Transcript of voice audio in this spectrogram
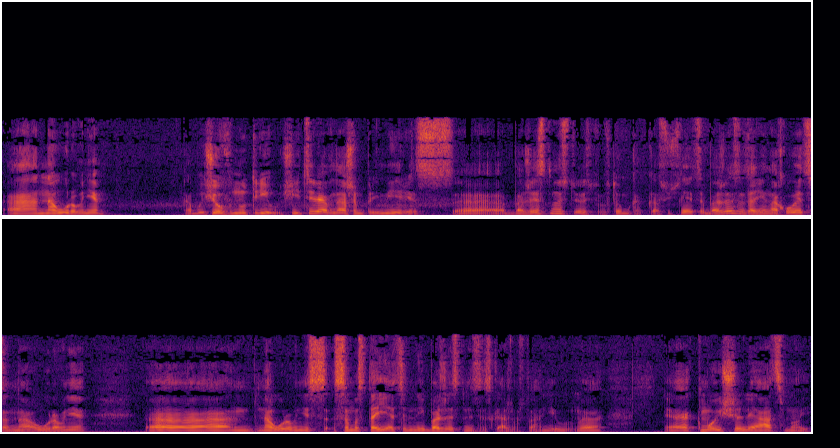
а, на уровне как бы еще внутри учителя, в нашем примере с э, божественностью, в том, как осуществляется божественность, они находятся на уровне, э, на уровне самостоятельной божественности, скажем, что они э, к мой шелеацмой,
